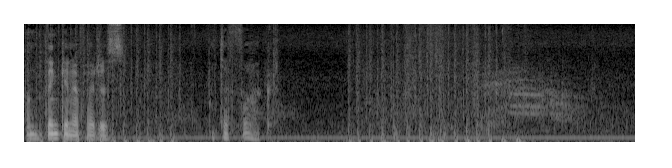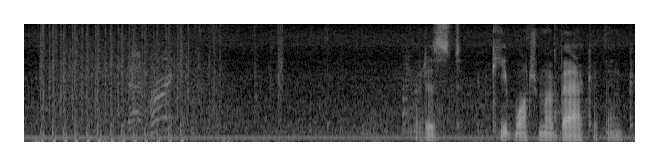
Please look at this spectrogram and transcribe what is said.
I'm thinking if I just. What the fuck? I just keep watching my back, I think.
